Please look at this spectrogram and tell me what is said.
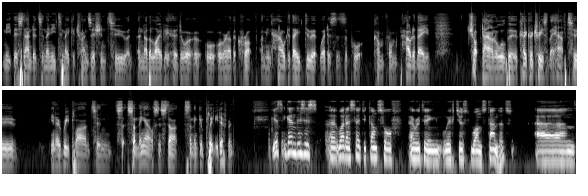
meet their standards, and they need to make a transition to an, another livelihood or, or, or another crop, I mean, how do they do it? Where does the support come from? How do they chop down all the cocoa trees that they have to you know replant and s- something else and start something completely different. Yes again this is uh, what i said you can't solve everything with just one standard. And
